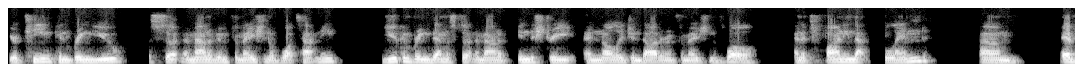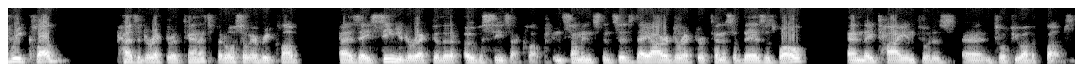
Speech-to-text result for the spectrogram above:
your team can bring you a certain amount of information of what's happening. You can bring them a certain amount of industry and knowledge and data information as well. And it's finding that blend. Um, every club has a director of tennis, but also every club has a senior director that oversees that club. In some instances, they are a director of tennis of theirs as well, and they tie into it as uh, into a few other clubs.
